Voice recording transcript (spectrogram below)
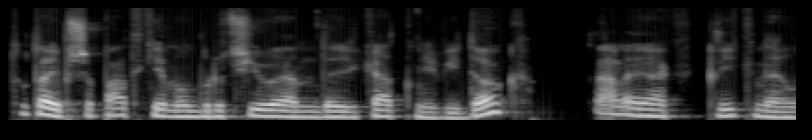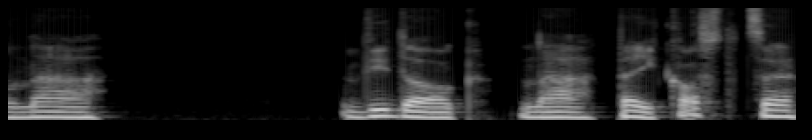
Tutaj przypadkiem obróciłem delikatnie widok, ale jak kliknę na widok na tej kostce,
